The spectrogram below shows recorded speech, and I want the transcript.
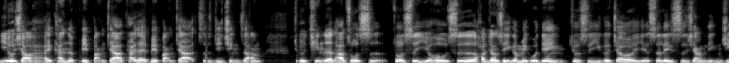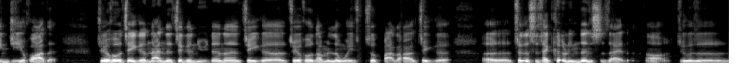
一有小孩看着被绑架，太太被绑架，自己紧张，就听着他做事。做事以后是好像是一个美国电影，就是一个叫也是类似像棱镜计划的。最后这个男的，这个女的呢，这个最后他们认为说把他这个，呃，这个是在克林顿时代的啊，就是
